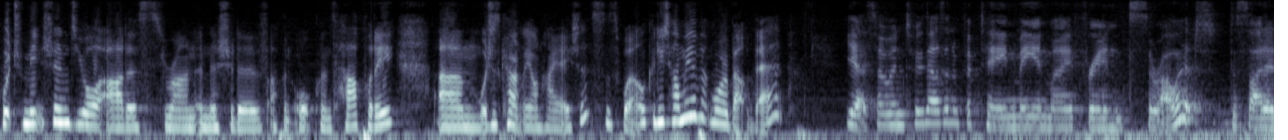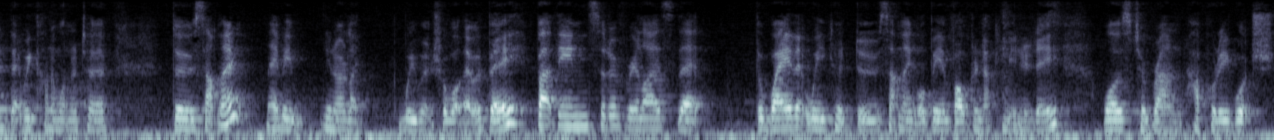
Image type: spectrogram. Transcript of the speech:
which mentioned your artist-run initiative up in Auckland's Hapori, um, which is currently on hiatus as well. Could you tell me a bit more about that? Yeah, so in 2015, me and my friend Sarawit decided that we kind of wanted to do something. Maybe, you know, like we weren't sure what that would be, but then sort of realised that the way that we could do something or be involved in our community was to run Hapori, which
